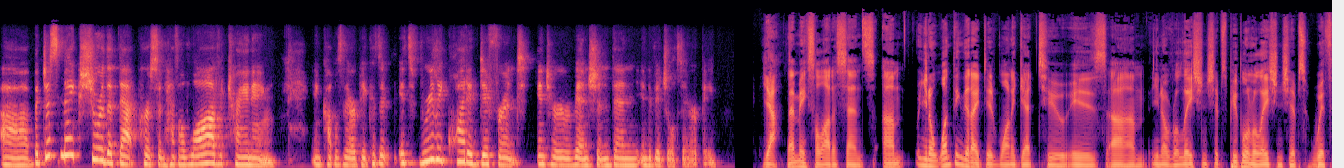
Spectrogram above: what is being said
Uh, but just make sure that that person has a lot of training in couples therapy because it, it's really quite a different intervention than individual therapy. Yeah, that makes a lot of sense. Um, you know, one thing that I did want to get to is, um, you know, relationships, people in relationships with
